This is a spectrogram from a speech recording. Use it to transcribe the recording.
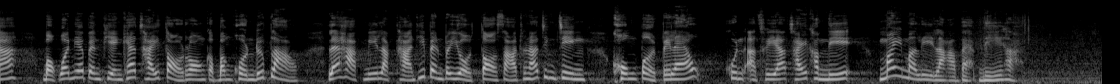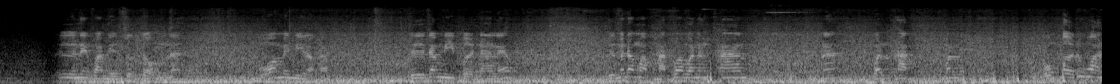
นะ บอกว่าเนี่ยเป็นเพียงแค่ใช้ต่อรองกับบางคนหรือเปล่า และหากมีหลักฐานที่เป็นประโยชน์ต่อสาธารณะจริง ๆ คงเปิดไปแล้ว คุณอัจฉริยะใช้คำนี้ไม่มาลีลาแบบนี้ค่ะ คือในความเห็นส่วนตัวผมนะผมว่าไม่มีหรอกครับ คือถ้ามีเปิดนานแล้ว คือไม่ต้องมาผัดว่าวันอังคารนะ วันผัดมัน ผมเปิดทุกวัน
